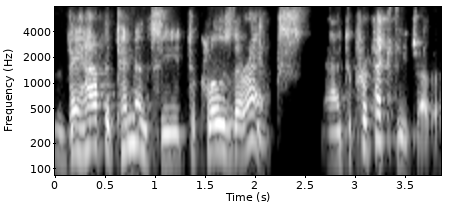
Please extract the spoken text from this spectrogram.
they have the tendency to close their ranks and to protect each other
